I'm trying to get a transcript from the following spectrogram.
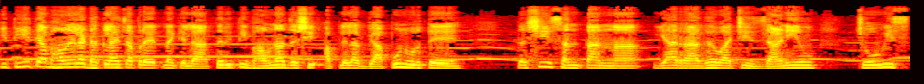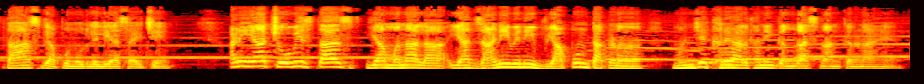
कितीही त्या भावनेला ढकलायचा प्रयत्न केला तरी ती भावना जशी आपल्याला व्यापून उरते तशी संतांना या राघवाची जाणीव चोवीस तास व्यापून उरलेली असायची. आणि या चोवीस तास या मनाला या जाणीवेने व्यापून टाकणं म्हणजे खऱ्या अर्थाने गंगा स्नान करणं आहे.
